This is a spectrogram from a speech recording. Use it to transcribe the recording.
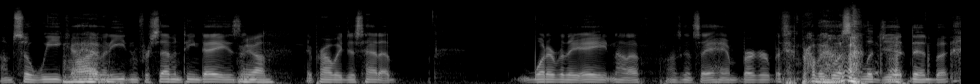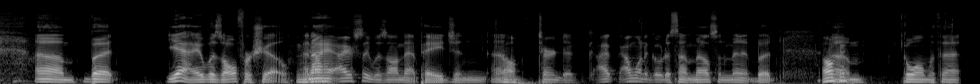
I'm so weak. I haven't eaten for 17 days. And Yeah. they probably just had a whatever they ate. Not a. I was gonna say a hamburger, but that probably wasn't legit then. But, um, but yeah, it was all for show. And Yeah. I, I actually was on that page and um, Oh. turned to. I, I want to go to something else in a minute, but Okay. um, go on with that.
